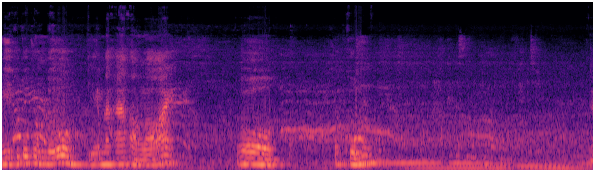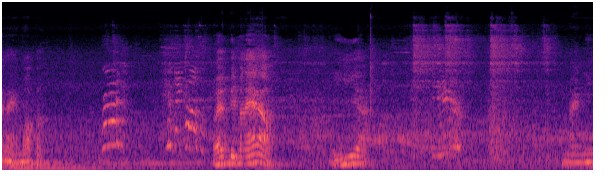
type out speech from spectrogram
นี่คุณผู้ชมดูเกมราคาสองร้อยโอ้ก็คุ้มนั่นแหละม็อบอะ Run! Here they come! เฮ้ยบินมาแล้วเฮีย In here! ประมาณนี้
